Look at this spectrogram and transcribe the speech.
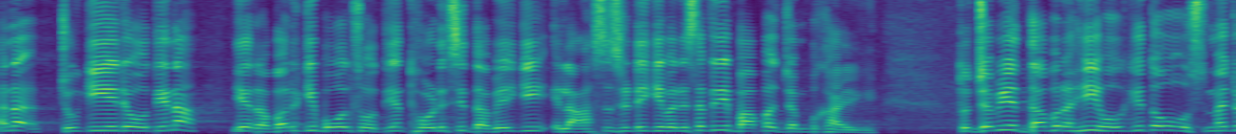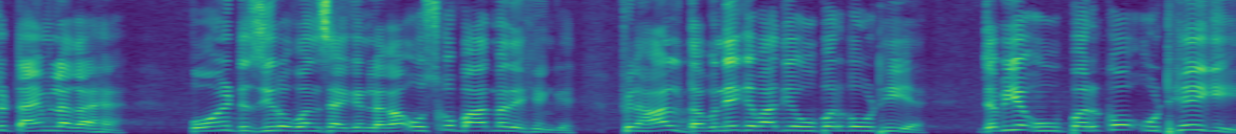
है ना, चूँकि ये जो होती है ना, ये रबर की बॉल्स होती हैं, थोड़ी सी दबेगी इलास्टिसिटी की वजह से फिर ये वापस जंप खाएगी। तो जब ये दब रही होगी तो उसमें जो टाइम लगा है पॉइंट ज़ीरो वन सेकेंड लगा, उसको बाद में देखेंगे। फ़िलहाल दबने के बाद ये ऊपर को उठी है। जब ये ऊपर को उठेगी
